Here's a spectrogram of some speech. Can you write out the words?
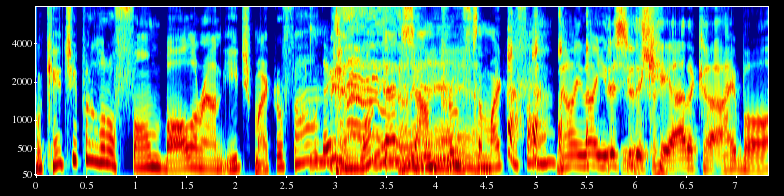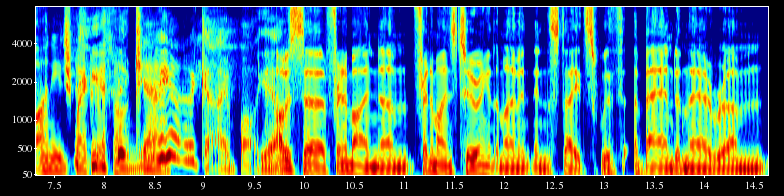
Well, can't you put a little foam ball around each microphone? Well, and go. won't that Yeah, soundproof yeah, yeah. the microphone? No, you know, you just need a Yes, Kaotica Eyeball on each microphone. yeah. Chaotic eyeball. Yeah. I was uh, a friend of mine. Um, friend of mine's touring at the moment in the states with a band, and they're um,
